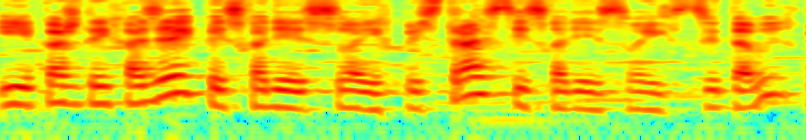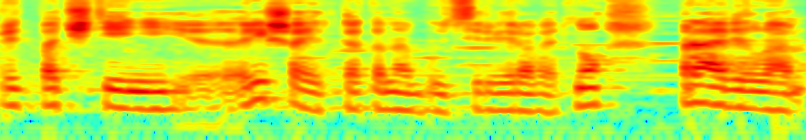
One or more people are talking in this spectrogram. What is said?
и каждая хозяйка, исходя из своих пристрастий, исходя из своих цветовых предпочтений, э, решает, как она будет сервировать. Но правила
